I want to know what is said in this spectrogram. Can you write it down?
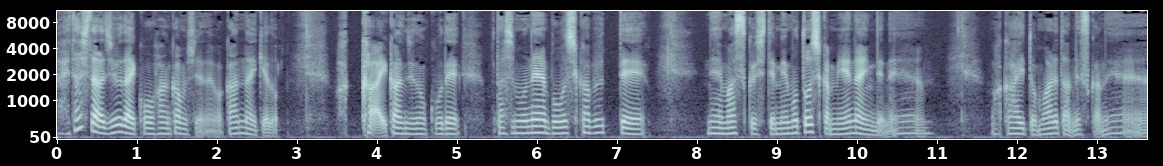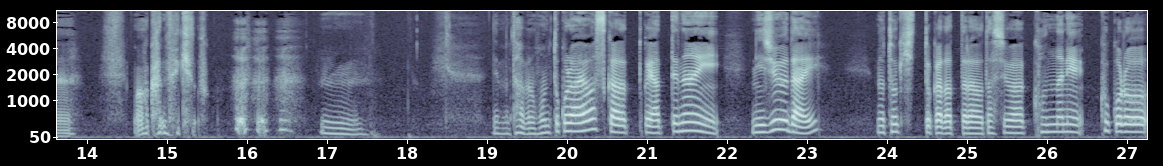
下手したら10代後半かもしれない。わかんないけど。若い感じの子で、私もね、帽子かぶって、ね、マスクして目元しか見えないんでね、若いと思われたんですかね。まあわかんないけど。うん。でも多分ほんとこれアヤワスカとかやってない20代の時とかだったら私はこんなに心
